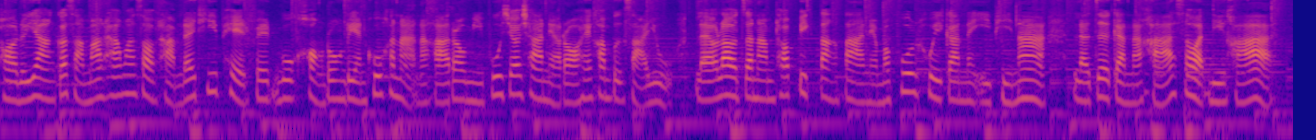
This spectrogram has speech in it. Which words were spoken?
พอหรือยังก็สามารถทักมาสอบถามได้ที่เพจ Facebook ของโรงเรียนคู่ขนานนะคะ เรามีผู้เชี่ยวชาญเนี่ยรอให้คำปรึกษาอยู่ แล้วเราจะนำท็อปิกต่าง ๆ เนี่ยมาพูดคุยกันใน EP หน้า แล้วเจอกันนะคะ สวัสดีค่ะ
